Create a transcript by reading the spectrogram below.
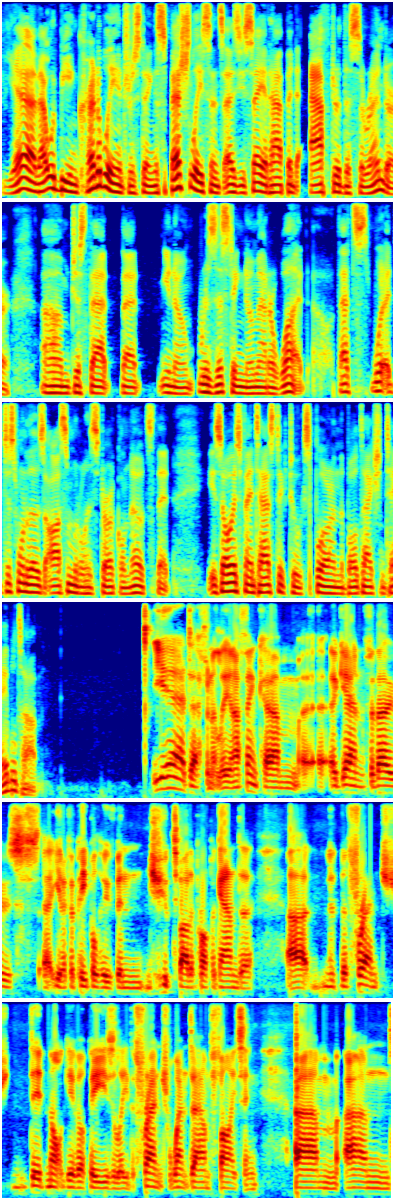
Yeah, that would be incredibly interesting, especially since, as you say, it happened after the surrender um, just that that you know resisting no matter what. Oh, that's what, just one of those awesome little historical notes that is always fantastic to explore on the bolt action tabletop. Yeah, definitely, and I think um, again for those uh, you know for people who've been duped by the propaganda, uh, the, the, French did not give up easily. The French went down fighting, um, and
